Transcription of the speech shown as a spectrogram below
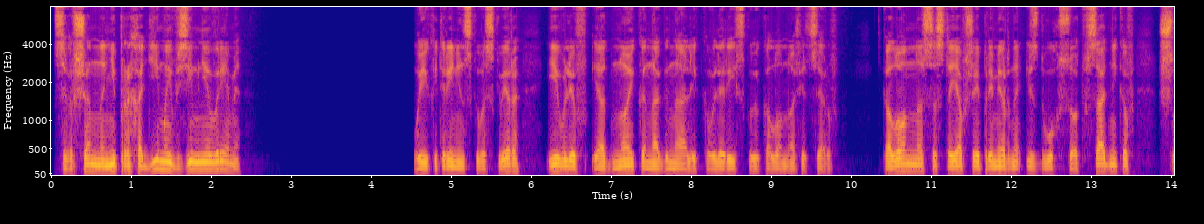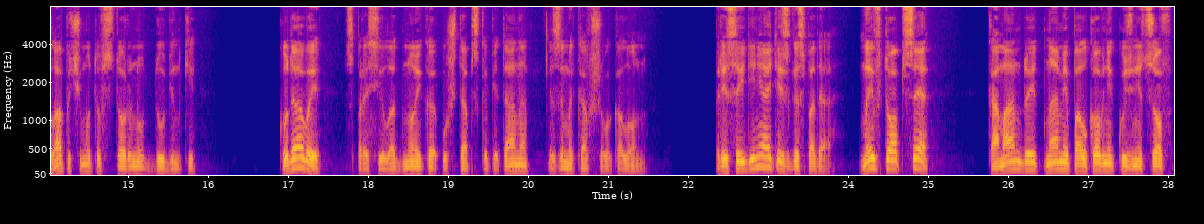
Совершенно непроходимой в зимнее время. У Екатерининского сквера Ивлев и Однойка нагнали кавалерийскую колонну офицеров. Колонна, состоявшая примерно из двухсот всадников, шла почему-то в сторону Дубинки. — Куда вы? — спросил однойка у штабс-капитана, замыкавшего колонну. — Присоединяйтесь, господа. Мы в Туапсе. Командует нами полковник Кузнецов.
